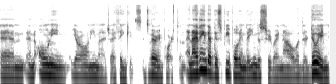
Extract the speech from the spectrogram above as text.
and and owning your own image i think it's it's very important. And i think that these people in the industry right now what they're doing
